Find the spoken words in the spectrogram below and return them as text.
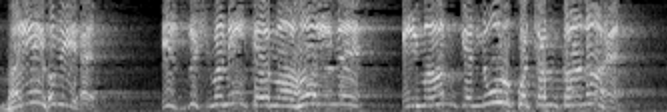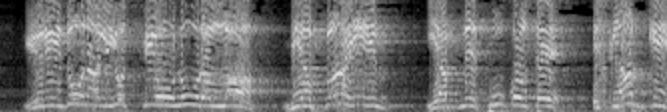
بھری ہوئی ہے۔ اس دشمنی کے ماحول میں ایمان کے نور کو چمکانا ہے۔ یریدون لیطفئوا نور اللہ بیافواہم یہ اپنے پھوکوں سے اسلام کی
